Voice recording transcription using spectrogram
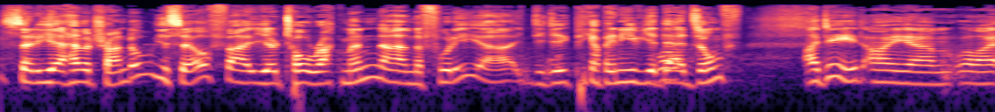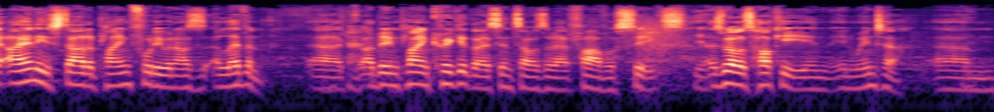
so do you have a trundle yourself? Uh, you're a tall ruckman uh, in the footy. Uh, did you pick up any of your Well- dad's oomph? I did. I um, well, I, I only started playing footy when I was 11. Uh, I've been playing cricket though since I was about five or six, as well as hockey in in winter. Um,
